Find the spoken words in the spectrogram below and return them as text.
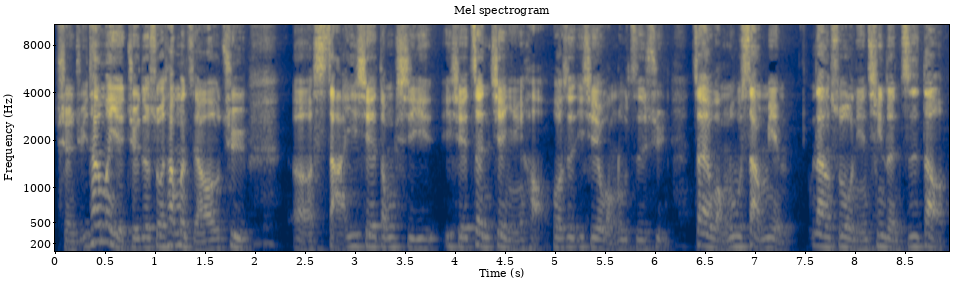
选举。他们也觉得说，他们只要去呃撒一些东西，一些证件也好，或是一些网络资讯，在网络上面让所有年轻人知道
